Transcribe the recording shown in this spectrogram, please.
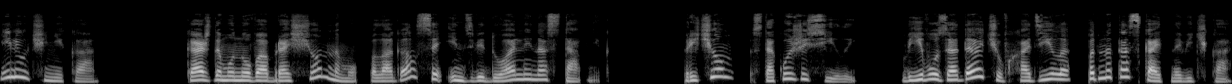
или ученика. Каждому новообращенному полагался индивидуальный наставник. Причем с такой же силой. В его задачу входило поднатаскать новичка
